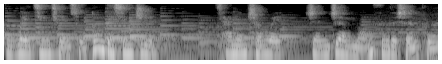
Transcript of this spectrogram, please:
不为金钱所动的心智，才能成为真正蒙福的神仆。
